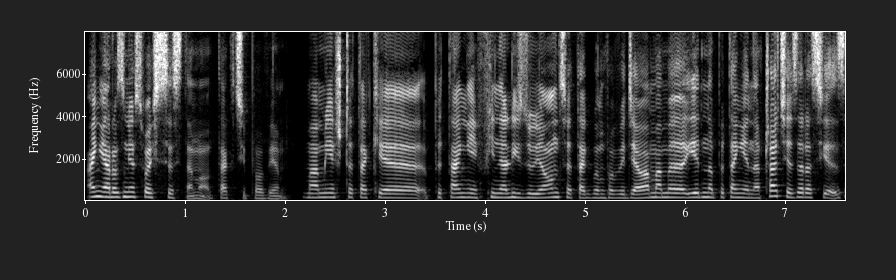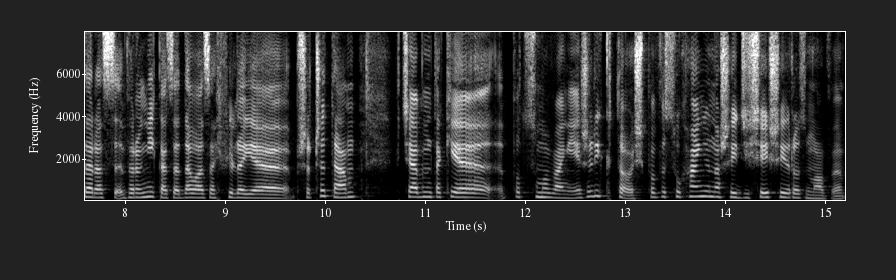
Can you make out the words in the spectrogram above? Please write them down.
Ania, rozniosłaś system, o, tak ci powiem. Mam jeszcze takie pytanie finalizujące, tak bym powiedziała. Mamy jedno pytanie na czacie, zaraz, je, zaraz Weronika zadała, za chwilę je przeczytam. Chciałabym takie podsumowanie. Jeżeli ktoś po wysłuchaniu naszej dzisiejszej rozmowy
